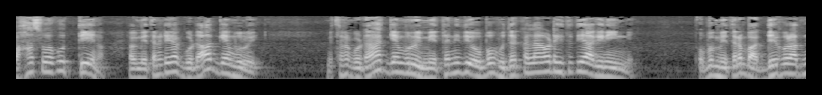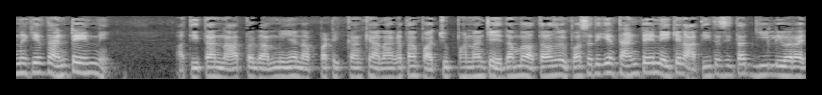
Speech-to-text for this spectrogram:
පහසුවකුත් තියෙනවා. හැබැයි මෙතන ටිකක් ගොඩාක් ගැඹුරුයි. මෙතන ගොඩාක් ගැඹුරුයි. මෙතනදී ඔබ හුදකලාවට හිත තියාගෙන ඉන්නේ. ඔබ මෙතන බද්ධේක රත්න කියන තැනට එන්නේ. අතීතං නාත්ව ගම්මීය නප්පටික්කංකේ අනාගතං පච්චුප්පන්නංච එදම්ම අතරතර විපස්සති කියන තැනට එන්නේ. ඒ කියන්නේ අතීත සිතත් ගිහිල් ඉවරයි.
